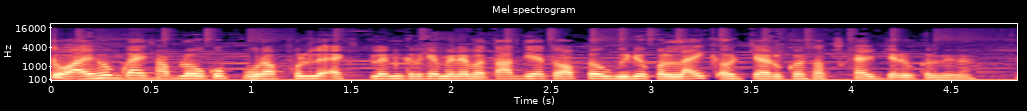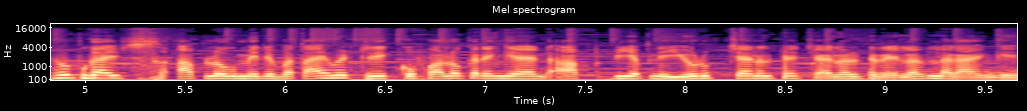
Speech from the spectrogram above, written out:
तो आई होप गाइस आप लोगों को पूरा फुल एक्सप्लेन करके मैंने बता दिया तो आप लोग वीडियो को लाइक और चैनल को सब्सक्राइब ज़रूर कर लेना। आई होप गाइस आप लोग मेरे बताए हुए ट्रिक को फॉलो करेंगे एंड आप भी अपने यूट्यूब चैनल पे चैनल ट्रेलर लगाएँगे।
